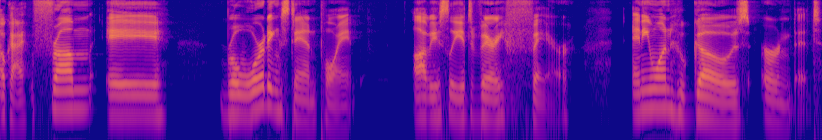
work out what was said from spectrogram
Okay, From a rewarding standpoint, obviously it's very fair. Anyone who goes earned it.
